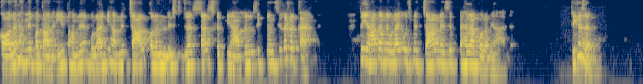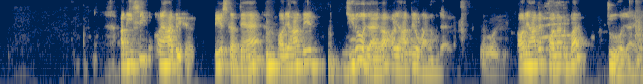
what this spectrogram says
कॉलन हमें पता नहीं तो हमने बोला कि हमने चार कॉलन लिस्ट जो है सर्च करके यहाँ पे सिक्वेंसी रख रखा है। तो यहाँ पे हमने बोला कि उसमें चार में से पहला कॉलन यहाँ आ जाए। ठीक है सर अब इसी को यहाँ पे पेश करते हैं और यहाँ पे ज़ीरो हो जाएगा और यहाँ पे वन हो जाएगा। और यहाँ पे कॉलम नंबर टू हो जाएगा।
